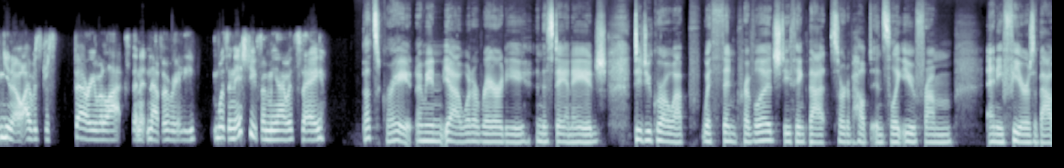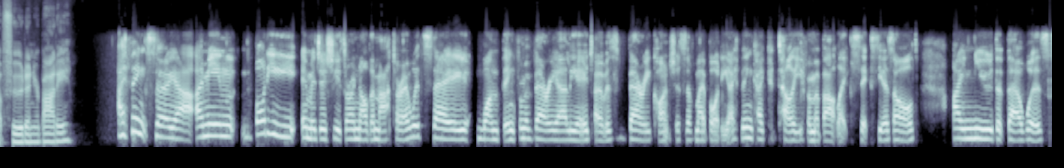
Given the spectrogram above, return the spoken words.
you know, I was just very relaxed and it never really was an issue for me, I would say. That's great. I mean, yeah, what a rarity in this day and age. Did you grow up with thin privilege? Do you think that sort of helped insulate you from any fears about food and your body? I think so, yeah. I mean, body image issues are another matter. I would say one thing from a very early age, I was very conscious of my body. I think I could tell you from about like six years old, I knew that there was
